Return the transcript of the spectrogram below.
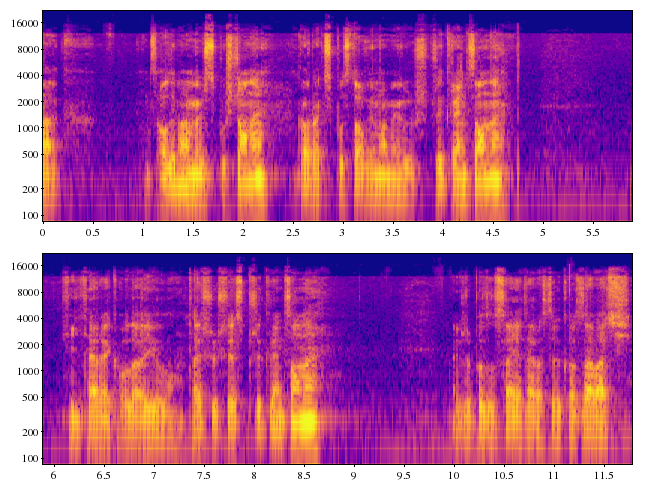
Tak, więc olej mamy już spuszczony, korek spustowy mamy już przykręcony, filterek oleju też już jest przykręcony, także pozostaje teraz tylko zalać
